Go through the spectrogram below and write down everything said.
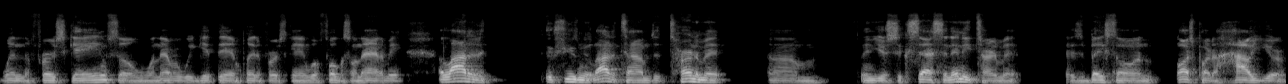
win the first game. So whenever we get there and play the first game, we'll focus on that. I mean, a lot of the, excuse me, a lot of times the tournament um, and your success in any tournament is based on large part of how your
